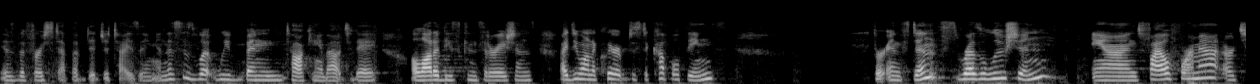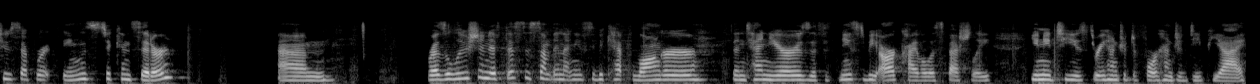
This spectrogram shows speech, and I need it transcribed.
is the first step of digitizing. And this is what we've been talking about today, a lot of these considerations. I do want to clear up just a couple things. For instance, resolution and file format are two separate things to consider. Um, resolution, if this is something that needs to be kept longer than 10 years, if it needs to be archival especially, you need to use 300 to 400 DPI.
